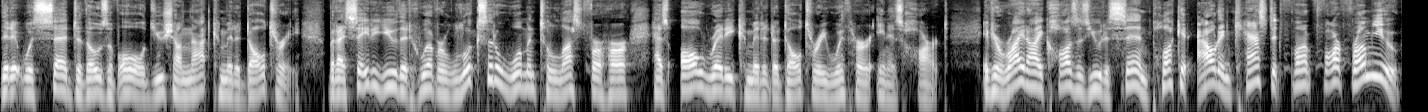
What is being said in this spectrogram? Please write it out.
that it was said to those of old, You shall not commit adultery. But I say to you that whoever looks at a woman to lust for her has already committed adultery with her in his heart. If your right eye causes you to sin, pluck it out and cast it far from you.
